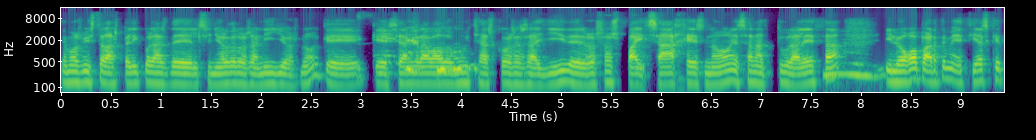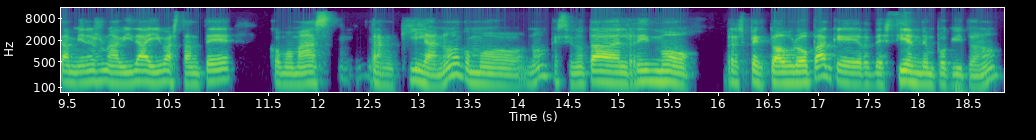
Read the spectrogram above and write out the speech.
hemos visto las películas del Señor de los Anillos, ¿no? Que, se han grabado muchas cosas allí, de esos paisajes, ¿no? Esa naturaleza. Mm. Y luego aparte me decías que también es una vida ahí bastante como más tranquila, ¿no? Como, ¿no? Que se nota el ritmo respecto a Europa que desciende un poquito, ¿no?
